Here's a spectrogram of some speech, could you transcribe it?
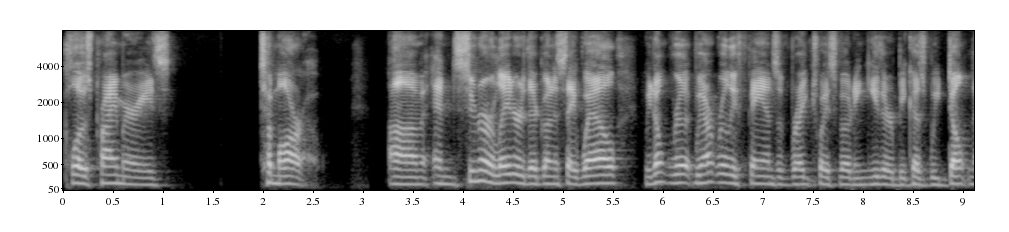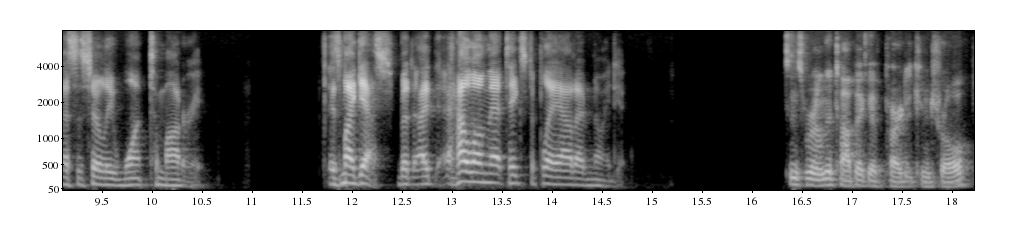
closed primaries tomorrow. Um, and sooner or later, they're going to say, well, we don't really, we aren't really fans of ranked choice voting either because we don't necessarily want to moderate. Is my guess, but I, how long that takes to play out, I have no idea. Since we're on the topic of party control,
